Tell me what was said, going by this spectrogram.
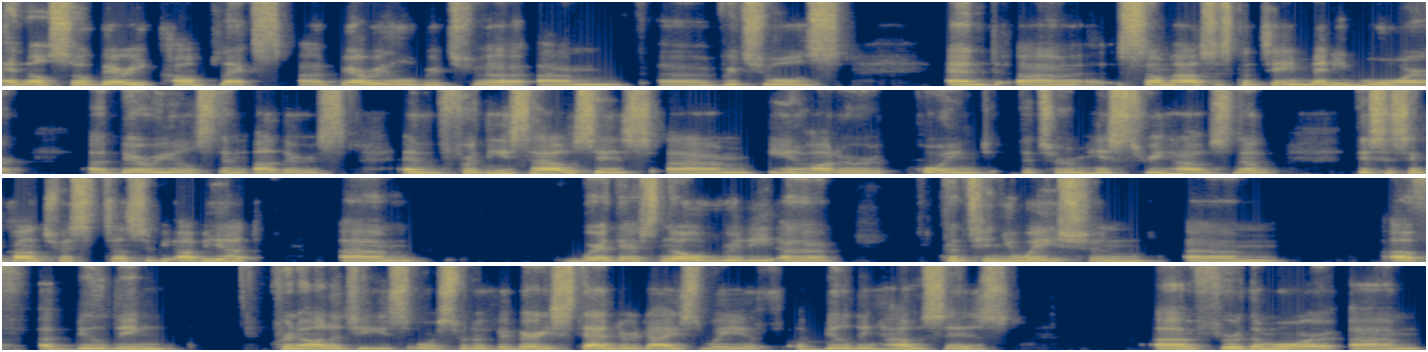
and also very complex uh, burial ritu um, uh, rituals. And uh, some houses contain many more uh, burials than others. And for these houses, um, Ian Hodder coined the term history house. Now, this is in contrast to Tel Abyad, um, where there's no really a continuation um, of a building chronologies or sort of a very standardized way of, of building houses. Uh, furthermore, um,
